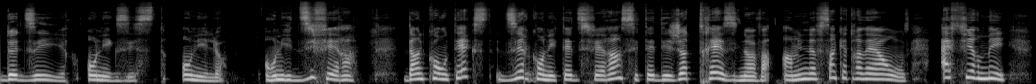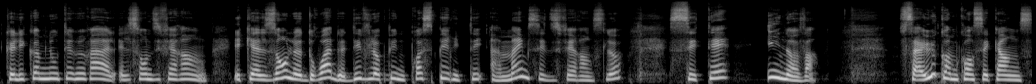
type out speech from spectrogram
de dire on existe, on est là. On est différent. Dans le contexte, dire qu'on était différent, c'était déjà très innovant. En 1991, affirmer que les communautés rurales, elles sont différentes et qu'elles ont le droit de développer une prospérité à même ces différences-là, c'était innovant. Ça a eu comme conséquence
